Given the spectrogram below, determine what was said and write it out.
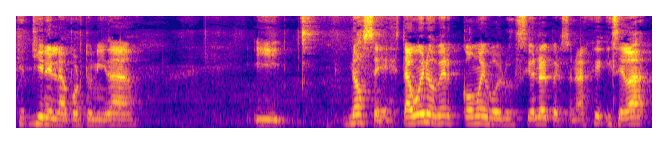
que tiene la oportunidad. Y no sé, está bueno ver cómo evoluciona el personaje y se va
